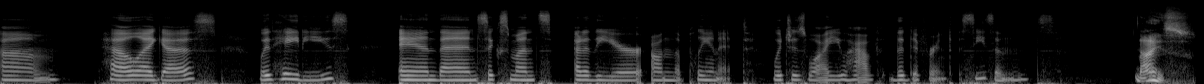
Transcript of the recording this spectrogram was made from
um, hell, I guess, with Hades, and then six months out of the year on the planet, which is why you have the different seasons. Nice.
